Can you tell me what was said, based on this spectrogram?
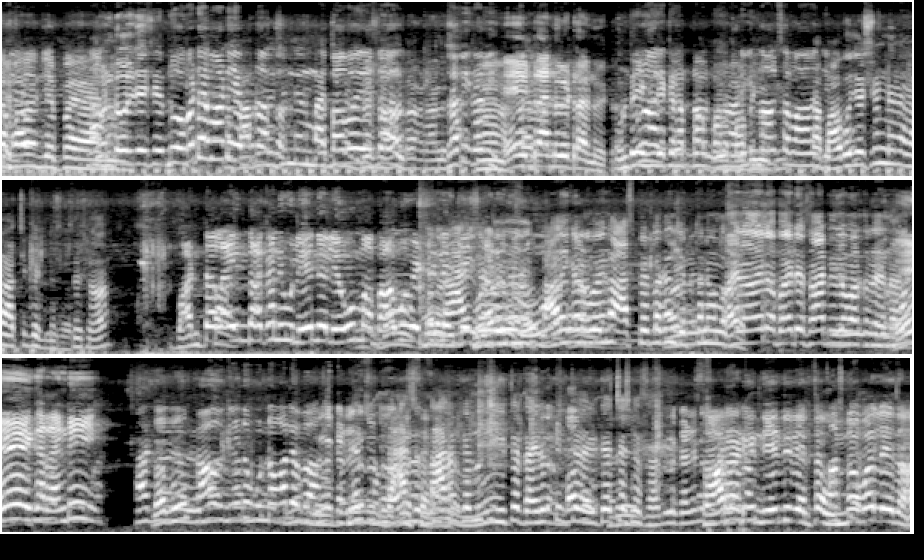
సమాధానం చెప్పా రెండు రోజులు చేసి నువ్వు ఒకటే మాట ఎప్పుడు బాబాయ్ రవి రవి. ఏ ఇట్రా నువ్వు ఇట్రా నువ్వు ఇట్రా. నువ్వు అడిగిన దానికి సమాధానం చెప్పు. బాబు చేసి నేను వచ్చి పెట్టిన సార్. వంటలు అయిన దాకా నువ్వు లేనే లేవు మా బాబు పెట్టిన పోయిన హాస్పిటల్ కానీ చెప్తానే ఉన్నా బయట సార్ నిలబడతాడు ఆయన. ఏ ఇక రండి. సార్. అడిగింది ఏంది తెలుసా? ఉన్నావా లేదా?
